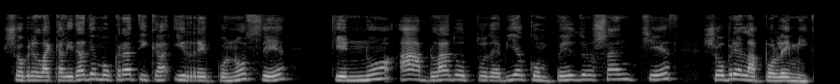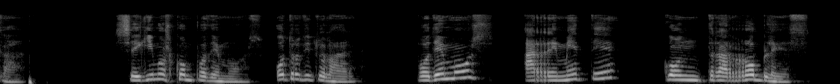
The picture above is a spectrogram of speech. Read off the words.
sobre la calidad democrática y reconoce que no ha hablado todavía con Pedro Sánchez sobre la polémica. Seguimos con Podemos. Otro titular. Podemos arremete contra Robles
